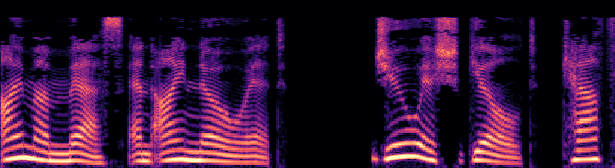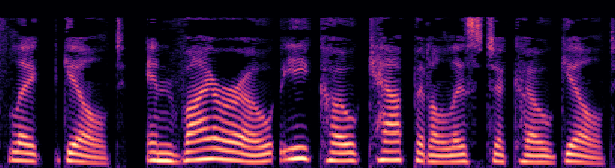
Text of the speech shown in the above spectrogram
I'm a mess and I know it. Jewish guilt, Catholic guilt, enviro-eco-capitalistico guilt,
